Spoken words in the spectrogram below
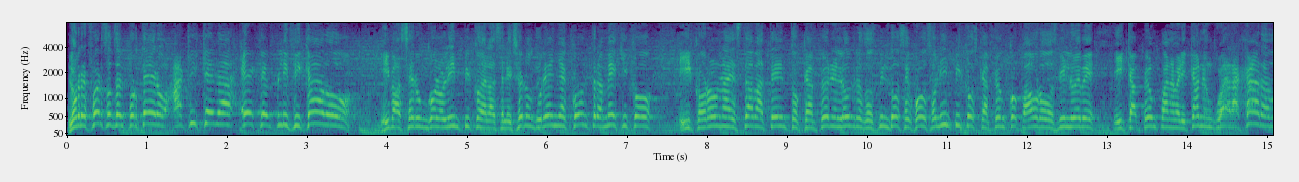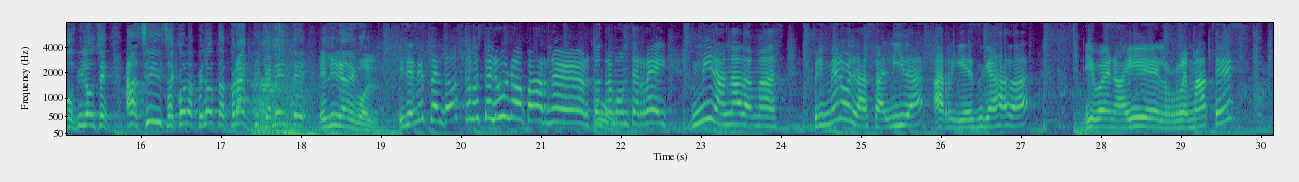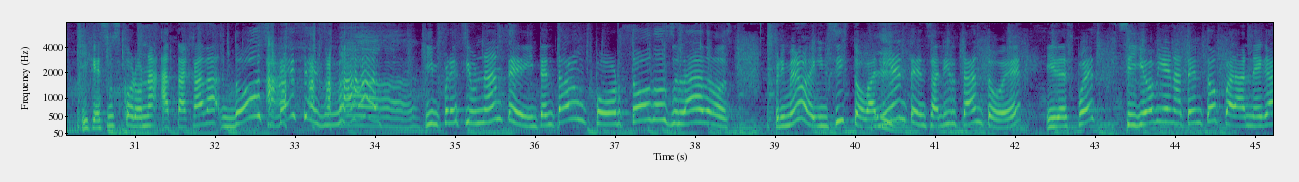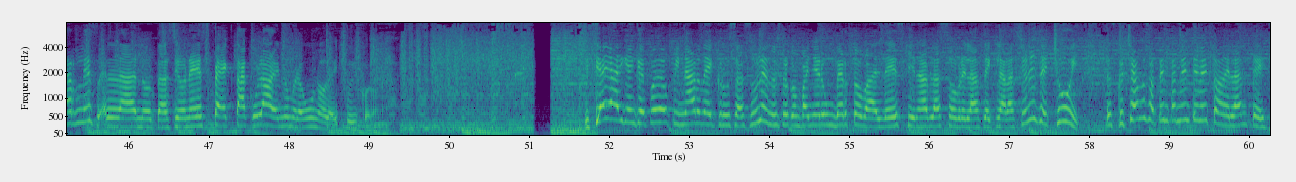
Los refuerzos del portero, aquí queda ejemplificado. Iba a ser un gol olímpico de la selección hondureña contra México y Corona estaba atento, campeón en Londres 2012 en Juegos Olímpicos, campeón Copa Oro 2009 y campeón panamericano en Guadalajara 2011. Así sacó la pelota prácticamente en línea de gol. Y si así está el 2, ¿cómo está el 1, partner? Contra Oh. Monterrey. Mira nada más. Primero la salida arriesgada. Y bueno, ahí el remate. Y Jesús Corona atajada dos veces más. Impresionante. Intentaron por todos lados. Primero, insisto, valiente en salir tanto, ¿eh? Y después siguió bien atento para negarles la anotación espectacular, el número uno de Chuy Corona. Y si hay alguien que puede opinar de Cruz Azul es nuestro compañero Humberto Valdés, quien habla sobre las declaraciones de Chuy. Te escuchamos atentamente, Beto, adelante.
